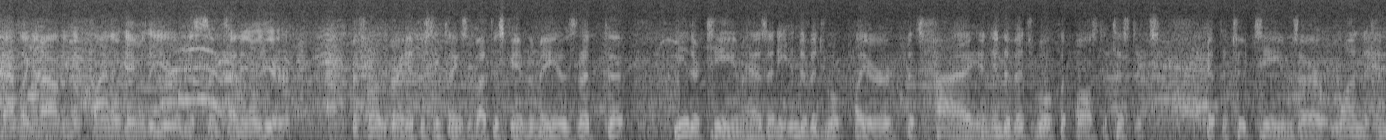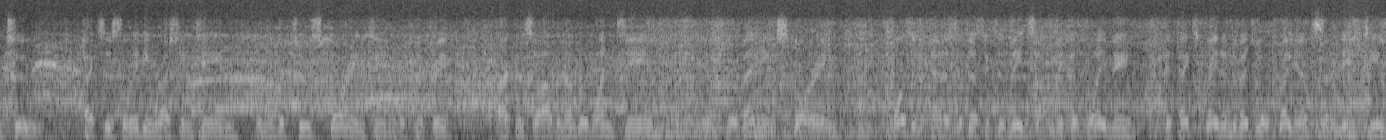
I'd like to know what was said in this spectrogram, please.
battling it out in the final game of the year in this centennial year. Chris, one of the very interesting things about this game to me is that uh, neither team has any individual player that's high in individual football statistics. Yet the two teams are one and two. Texas, the leading rushing team, the number two scoring team in the country. Arkansas, the number one team is preventing scoring. Those are the kind of statistics that mean something because, believe me, it takes great individual brilliance, and these teams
